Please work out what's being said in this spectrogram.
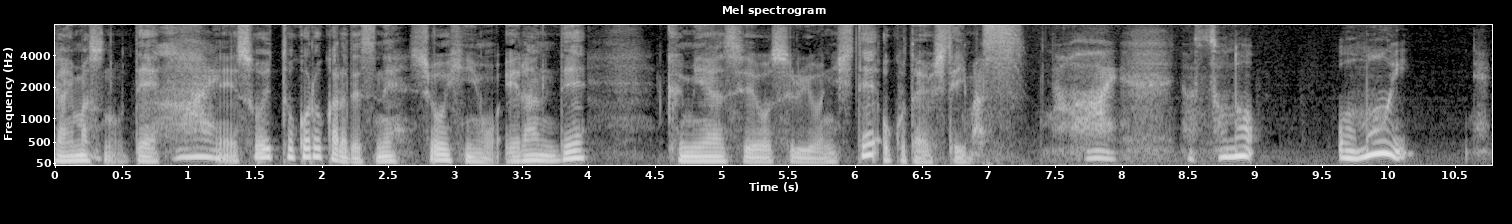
違いますので、はい、えー、そういうところからですね、商品を選んで、組み合わせをするようにしてお答えをしています。はい。その思い、ね、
